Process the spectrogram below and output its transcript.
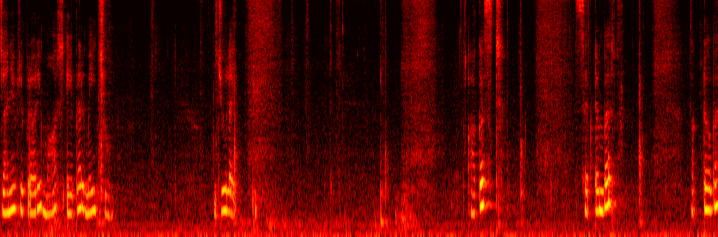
January February March April May June. July. August. September. October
